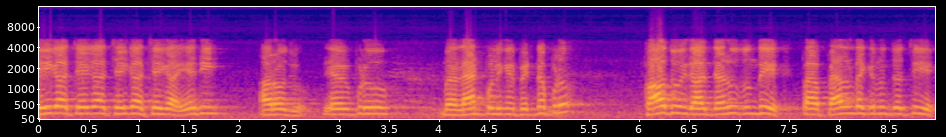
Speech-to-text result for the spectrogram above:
చేయగా చేయగా చేయగా చేయగా ఏది? ఆ రోజు. ఇప్పుడు ల్యాండ్ పూలింగ్ అని పెట్టినప్పుడు కాదు ఇది అది జరుగుతుంది. పేదల దగ్గర నుంచి వచ్చి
